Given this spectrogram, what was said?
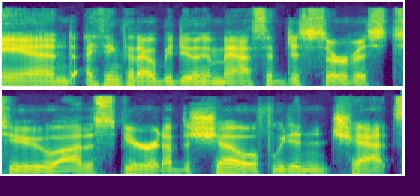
And I think that I would be doing a massive disservice to uh, the spirit of the show if we didn't chat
